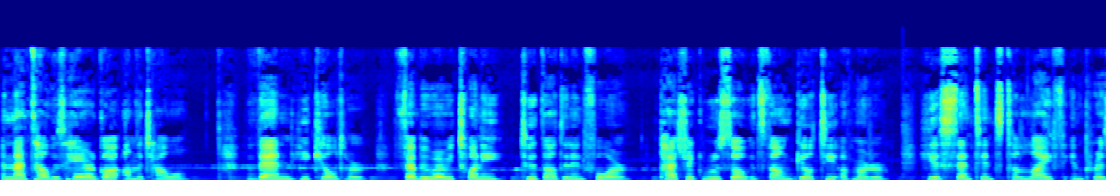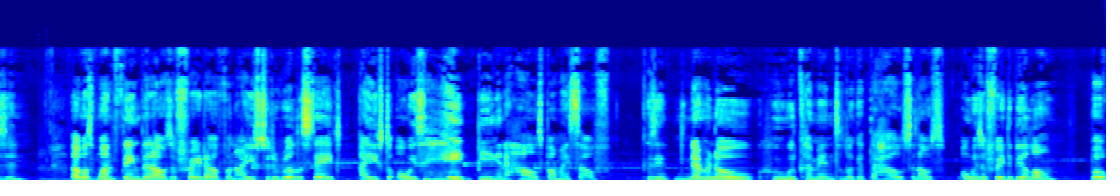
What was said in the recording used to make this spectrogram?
and that's how his hair got on the towel. Then he killed her. February 20, 2004. Patrick Russo is found guilty of murder. He is sentenced to life in prison. That was one thing that I was afraid of when I used to do real estate. I used to always hate being in a house by myself because you never know who would come in to look at the house, and I was always afraid to be alone. Well,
